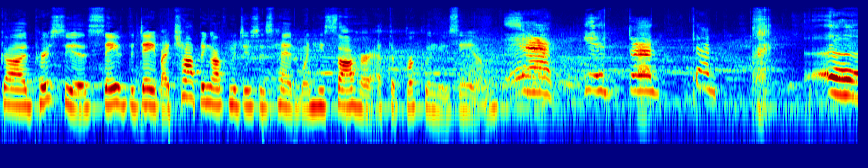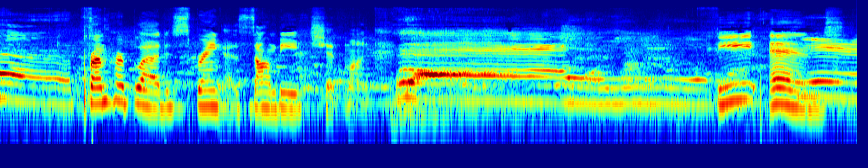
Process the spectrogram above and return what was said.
god Perseus saved the day by chopping off Medusa's head when he saw her at the Brooklyn Museum. From her blood sprang a zombie chipmunk. The end.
